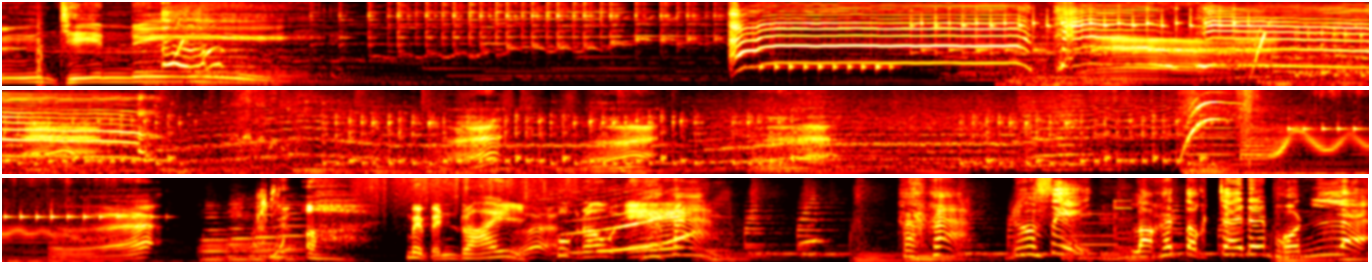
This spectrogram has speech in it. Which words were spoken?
นทินี่เอออะไม่เป็นไร พวกเราเองฮ่าฮ่าดูสิ หลอกให้ตกใจได้ผลแหละ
